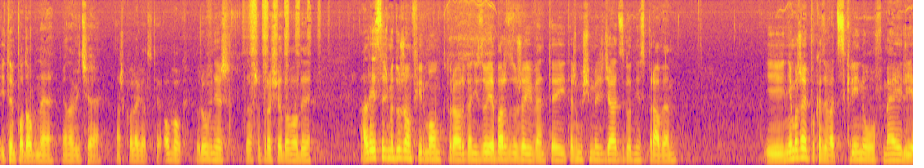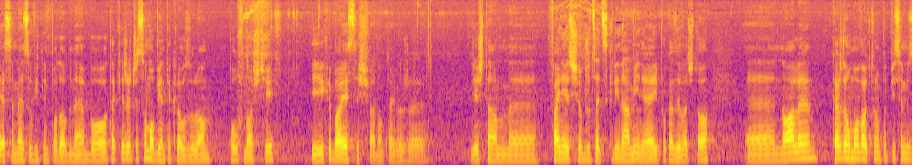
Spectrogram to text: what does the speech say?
i tym podobne. Mianowicie nasz kolega tutaj obok również zawsze prosi o dowody. Ale jesteśmy dużą firmą, która organizuje bardzo duże eventy i też musimy działać zgodnie z prawem. I nie możemy pokazywać screenów, maili, SMS-ów i tym podobne, bo takie rzeczy są objęte klauzulą poufności i chyba jesteś świadom tego, że gdzieś tam e, fajnie jest się obrzucać screenami nie? i pokazywać to, e, no ale każda umowa, którą podpisujemy,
